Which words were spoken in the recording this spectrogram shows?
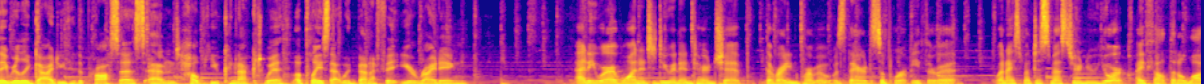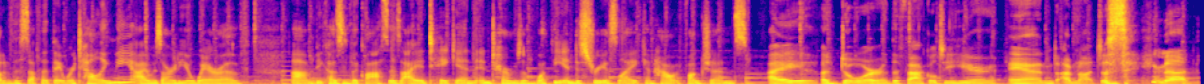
They really guide you through the process and help you connect with a place that would benefit your writing. Anywhere I've wanted to do an internship, the writing department was there to support me through it. When I spent a semester in New York, I felt that a lot of the stuff that they were telling me I was already aware of um, because of the classes I had taken in terms of what the industry is like and how it functions. I adore the faculty here, and I'm not just saying that.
